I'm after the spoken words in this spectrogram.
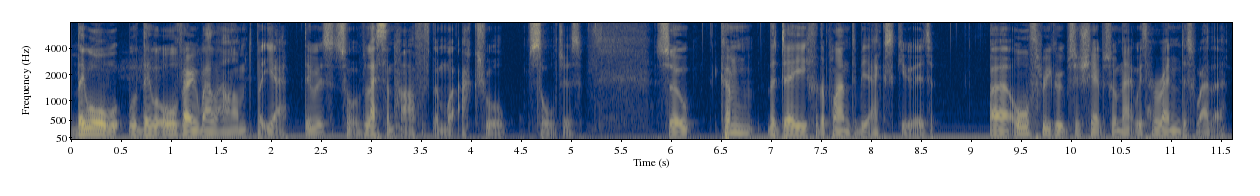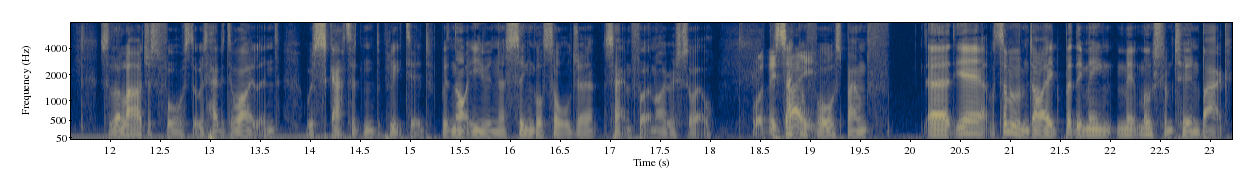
They were all they were all very well armed, but yeah, there was sort of less than half of them were actual soldiers. So, come the day for the plan to be executed, uh, all three groups of ships were met with horrendous weather. So the largest force that was headed to Ireland was scattered and depleted, with not even a single soldier setting foot on Irish soil. What, they the second died? force bound. F- uh, yeah, some of them died, but they main, mo- most of them turned back,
